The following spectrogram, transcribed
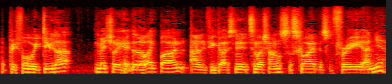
But before we do that, make sure you hit the like button and if you guys new to my channel, subscribe, it's for free and yeah,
